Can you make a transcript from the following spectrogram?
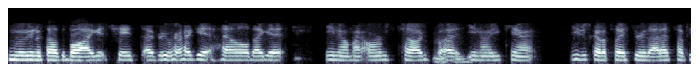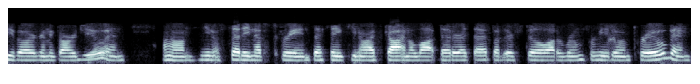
moving without the ball. I get chased everywhere. I get held. I get you know my arms tugged, but mm-hmm. you know you can't you just got to play through that. That's how people are going to guard you. And, um, you know, setting up screens. I think, you know, I've gotten a lot better at that, but there's still a lot of room for me to improve. And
